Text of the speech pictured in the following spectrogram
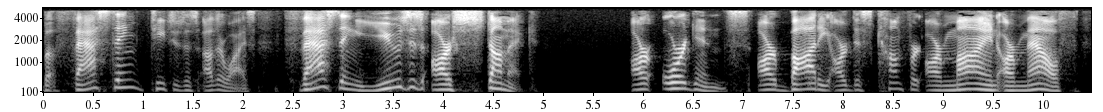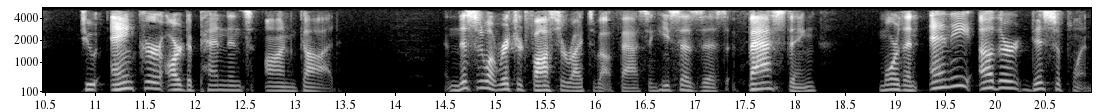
But fasting teaches us otherwise. Fasting uses our stomach, our organs, our body, our discomfort, our mind, our mouth to anchor our dependence on God. And this is what Richard Foster writes about fasting. He says this fasting, more than any other discipline,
